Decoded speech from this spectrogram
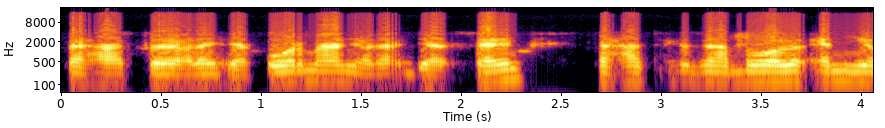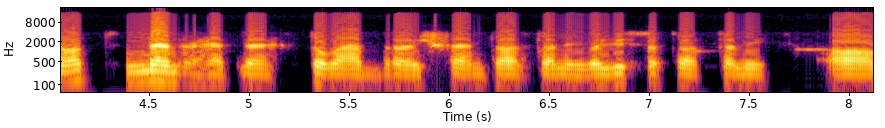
tehát a lengyel kormány, a lengyel szem, tehát igazából emiatt nem lehetne továbbra is fenntartani, vagy visszatartani a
